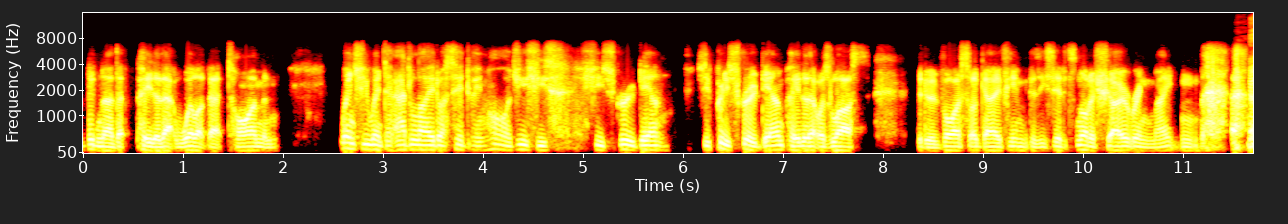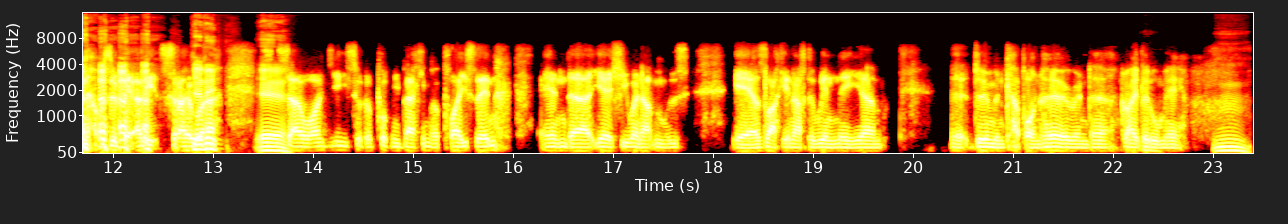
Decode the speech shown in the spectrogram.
I didn't know that Peter that well at that time, and when she went to Adelaide, I said to him, "Oh, gee, she's she's screwed down. She's pretty screwed down, Peter. That was last bit of advice I gave him because he said it's not a show ring, mate, and that was about it. So, uh, yeah. so I, he sort of put me back in my place then, and uh, yeah, she went up and was, yeah, I was lucky enough to win the um, the Doomben Cup on her, and uh, great little mare. Mm.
